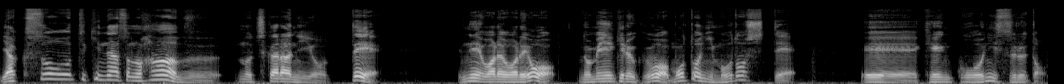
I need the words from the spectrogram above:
薬草的なそのハーブの力によって、ね、我々を、の免疫力を元に戻して、えー、健康にすると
